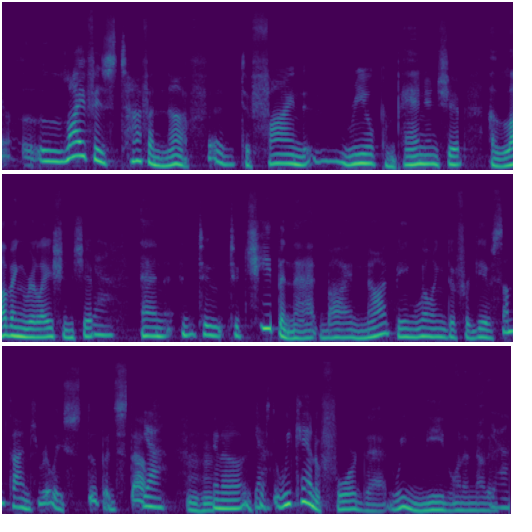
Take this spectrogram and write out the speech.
you know, life is tough enough uh, to find real companionship, a loving relationship, Yeah. and to to cheapen that by not being willing to forgive sometimes really stupid stuff. Yeah. Mm-hmm. You know, it's Yeah. just we can't afford that. We need one another. Yeah.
